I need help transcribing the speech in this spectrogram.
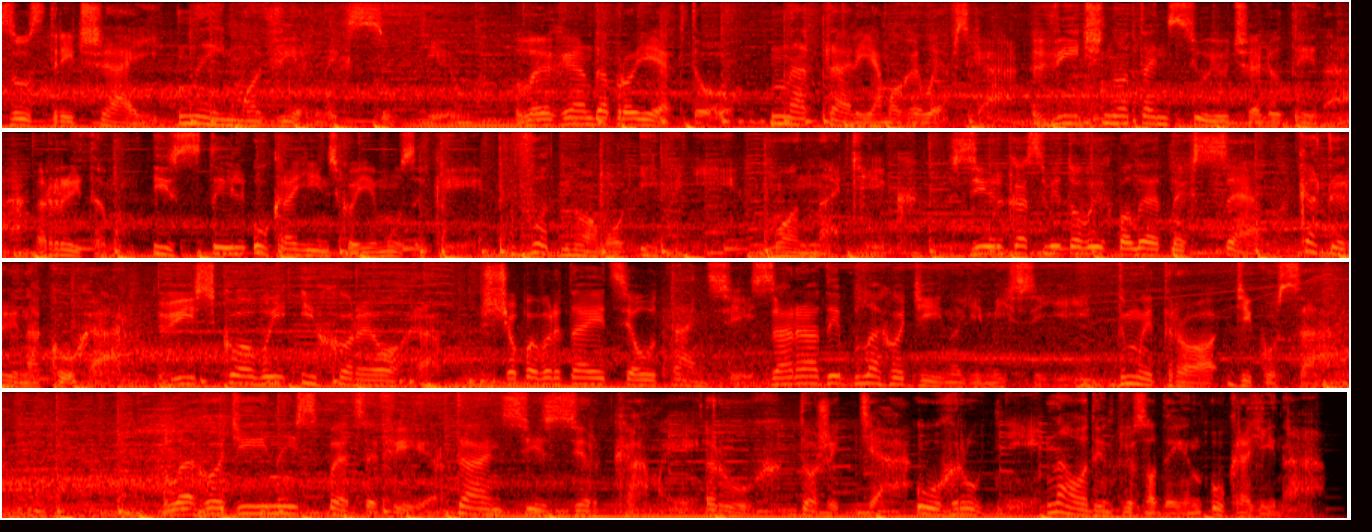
Зустрічай неймовірних суддів. Легенда проєкту Наталія Могилевська. Вічно танцююча людина. Ритм і стиль української музики в одному імені. Монатік. Зірка світових балетних сцен Катерина Кухар. Військовий і хореограф, що повертається у танці заради благодійної місії. Дмитро Дікусар. Благодійний спецефір. Танці з зірками. Рух до життя у грудні на 1+,1 Україна.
